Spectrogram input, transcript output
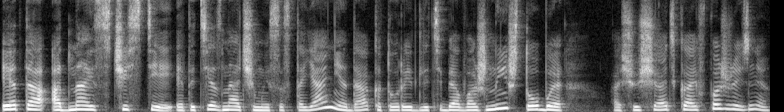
Это одна из частей, это те значимые состояния, да, которые для тебя важны, чтобы ощущать кайф по жизни.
